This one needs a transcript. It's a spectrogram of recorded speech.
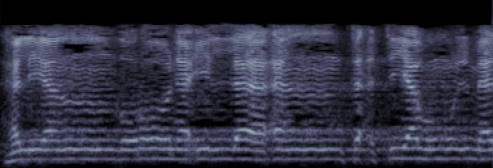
هل ينظرون إلا أن تأتيهم الملائكة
